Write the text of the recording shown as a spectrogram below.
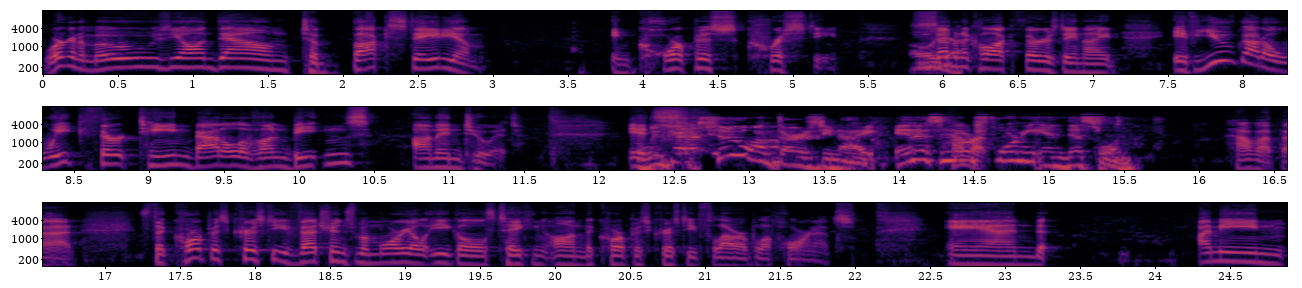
We're going to mosey on down to Buck Stadium in Corpus Christi. Oh, 7 yeah. o'clock Thursday night. If you've got a week 13 battle of unbeatens, I'm into it. It's, We've got two on Thursday night. Ennis North Forney in this one. How about that? It's the Corpus Christi Veterans Memorial Eagles taking on the Corpus Christi Flower Bluff Hornets. And I mean,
